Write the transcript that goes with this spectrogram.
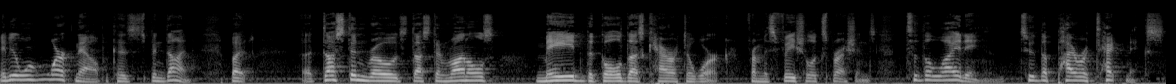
Maybe it won't work now because it's been done. But uh, Dustin Rhodes, Dustin Runnels, made the Goldust character work from his facial expressions to the lighting to the pyrotechnics.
